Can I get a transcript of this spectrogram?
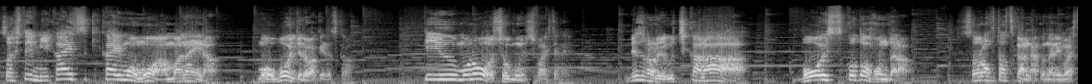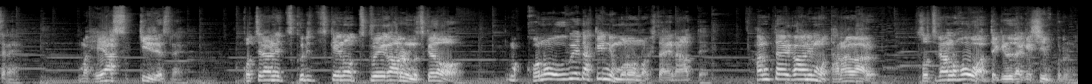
そして見返す機会ももうあんまないな。もう覚えてるわけですから。っていうものを処分しましたね。ですので、うちから、防湿庫と本棚。その二つがなくなりましたね。まあ、部屋すっきりですね。こちらに作り付けの机があるんですけど、まあ、この上だけに物を載せたいなって。反対側にも棚がある。そちらの方はできるだけシンプルに。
